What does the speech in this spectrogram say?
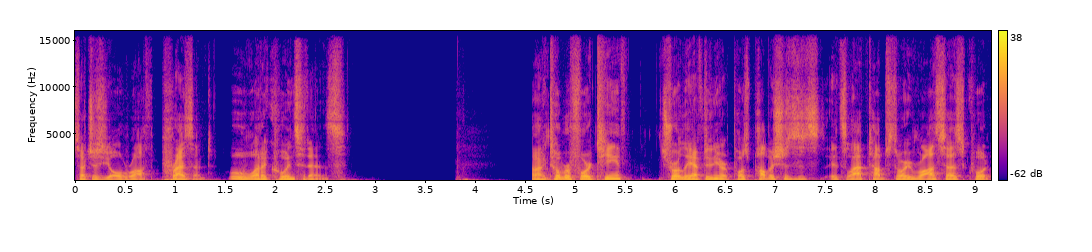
such as Yoel Roth, present. Ooh, what a coincidence. On October 14th, shortly after the New York Post publishes its, its laptop story, Roth says, quote,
